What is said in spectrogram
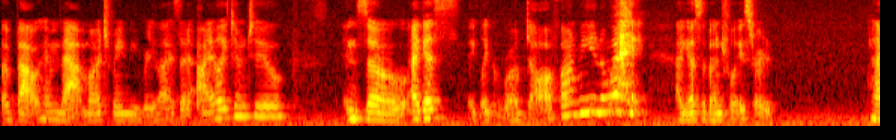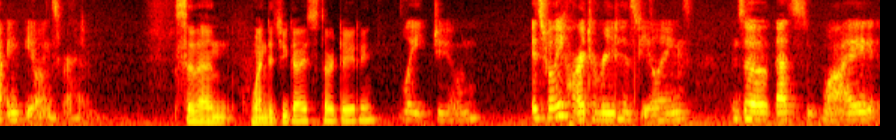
about him that much made me realize that I liked him too, and so I guess it like rubbed off on me in a way. I guess eventually I started having feelings for him. So then, when did you guys start dating? late June. It's really hard to read his feelings. And so that's why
